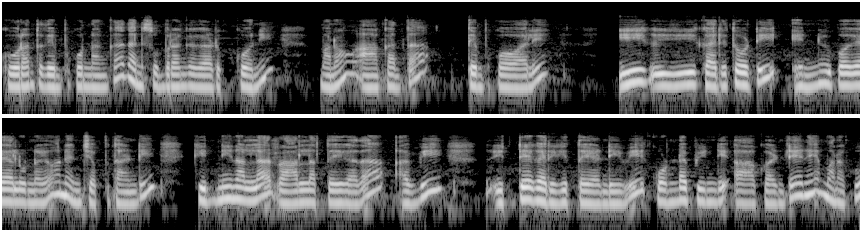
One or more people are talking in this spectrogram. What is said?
కూర అంతా తెంపుకున్నాక దాన్ని శుభ్రంగా కడుక్కొని మనం ఆకంతా తెంపుకోవాలి. ఈ ఈ కర్రీతోటి ఎన్ని ఉపయోగాలు ఉన్నాయో నేను చెప్తా అండి. కిడ్నీ నల్ల రాళ్ళు వస్తాయి కదా అవి ఇట్టే కరిగిస్తాయండి ఇవి. కొండపిండి ఆకు అంటేనే మనకు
